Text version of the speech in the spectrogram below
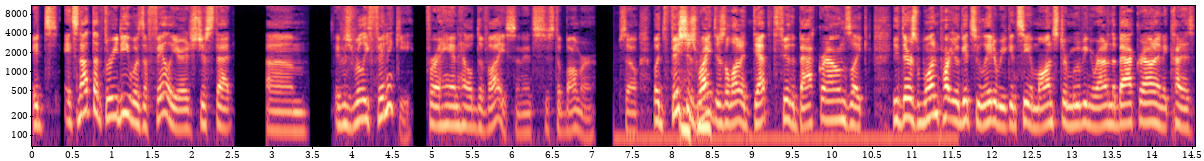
it's it's not that 3D was a failure. It's just that um, it was really finicky for a handheld device, and it's just a bummer. So, but Fish is right. Mm-hmm. There's a lot of depth to the backgrounds. Like, there's one part you'll get to later where you can see a monster moving around in the background, and it kind of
